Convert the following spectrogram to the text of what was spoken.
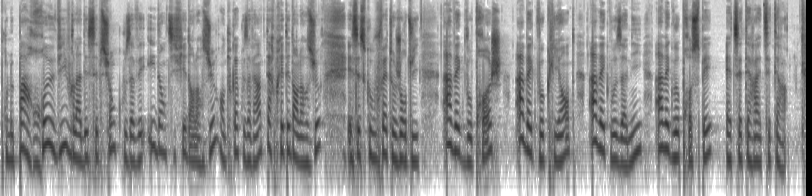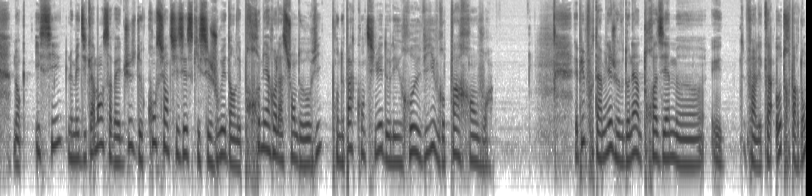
pour ne pas revivre la déception que vous avez identifiée dans leurs yeux, en tout cas que vous avez interprétée dans leurs yeux. Et c'est ce que vous faites aujourd'hui avec vos proches, avec vos clientes, avec vos amis, avec vos prospects, etc., etc. Donc ici, le médicament, ça va être juste de conscientiser ce qui s'est joué dans les premières relations de vos vies pour ne pas continuer de les revivre par renvoi. Et puis pour terminer, je vais vous donner un troisième, euh, enfin les cas autres, pardon.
